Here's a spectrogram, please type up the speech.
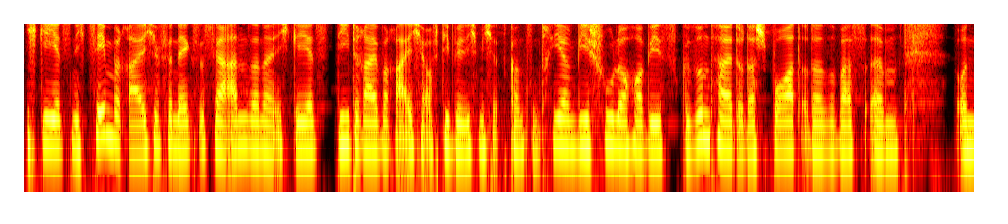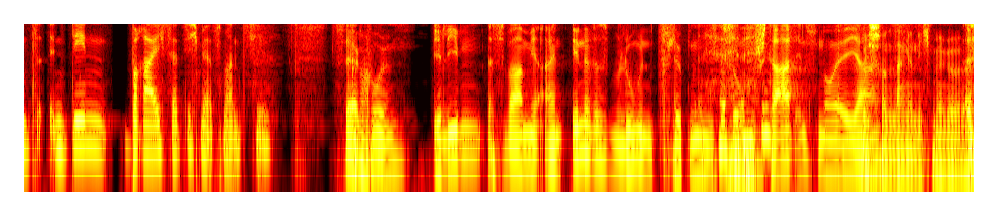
ich gehe jetzt nicht zehn Bereiche für nächstes Jahr an, sondern ich gehe jetzt die drei Bereiche, auf die will ich mich jetzt konzentrieren, wie Schule, Hobbys, Gesundheit oder Sport oder sowas. ähm, Und in den Bereich setze ich mir jetzt mal ein Ziel. Sehr Genau. cool. Ihr Lieben, es war mir ein inneres Blumenpflücken zum Start ins neue Das Jahr. habe ich schon lange nicht mehr gehört.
